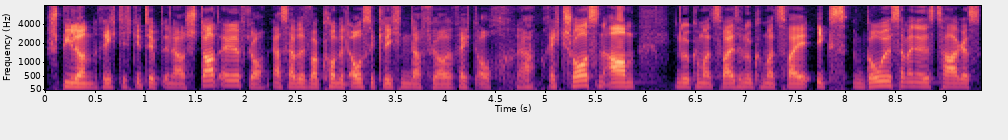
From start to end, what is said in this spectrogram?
Spielern richtig getippt in der Startelf. Ja, erste Halbzeit war komplett ausgeglichen, dafür recht auch ja, recht chancenarm. 0,2 zu 0,2 x Goals am Ende des Tages.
